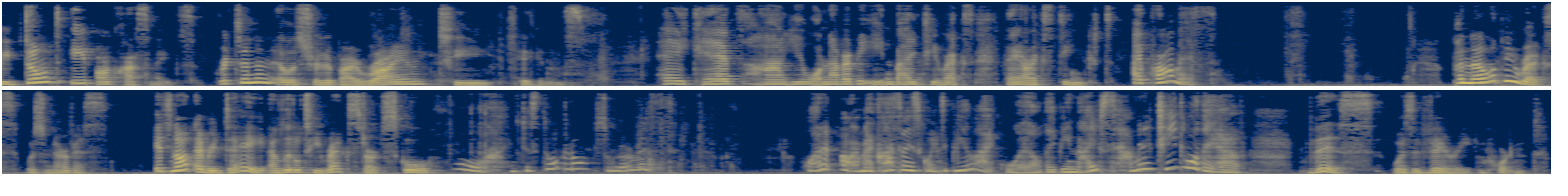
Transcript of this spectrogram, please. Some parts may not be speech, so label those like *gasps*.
We Don't Eat Our Classmates, written and illustrated by Ryan T. Higgins. Hey kids, uh, you will never be eaten by a T-Rex. They are extinct. I promise. Penelope Rex was nervous. It's not every day a little T-Rex starts school. Oh, I just don't know. I'm so nervous. What are my classmates going to be like? Will they be nice? How many teeth will they have? This was very important.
